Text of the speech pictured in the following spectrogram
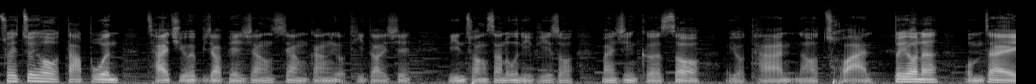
所以最后大部分采取会比较偏向像刚刚有提到一些。临床上的问题，譬如说慢性咳嗽、有痰，然后喘。最后呢，我们在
